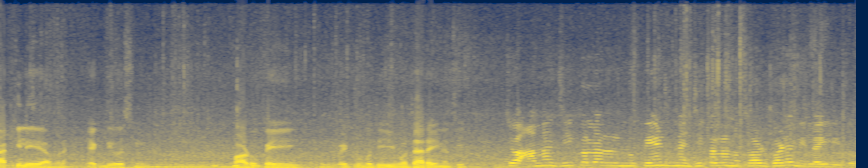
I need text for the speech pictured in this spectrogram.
રાખી લઈએ આપણે. એક દિવસનું ભાડું કંઈ એટલું બધી વધારે નથી. જો આમાં જી કલરનું પેન્ટ ને જી કલર શર્ટ ભળે ને લઈ લીધો.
